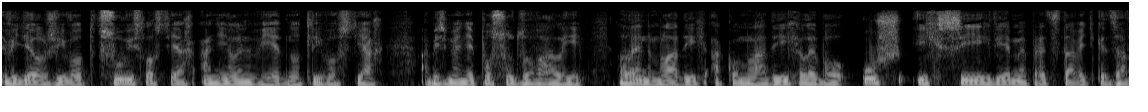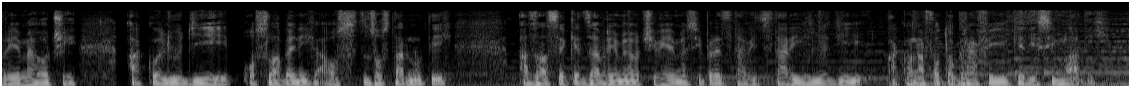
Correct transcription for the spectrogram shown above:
videl život v súvislostiach a nielen v jednotlivostiach. Aby sme neposudzovali len mladých ako mladých, lebo už ich si ich vieme predstaviť, keď zavrieme oči, ako ľudí oslabených a zostarnutých. A zase, keď zavrieme oči, vieme si predstaviť starých ľudí ako na fotografii kedysi mladých.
